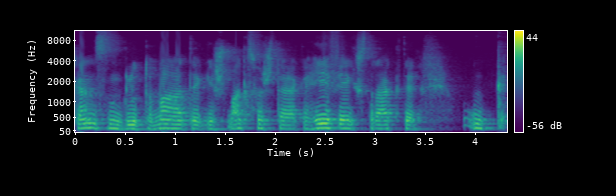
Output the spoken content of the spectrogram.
ganzen Glutamate, Geschmacksverstärker, Hefeextrakte und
